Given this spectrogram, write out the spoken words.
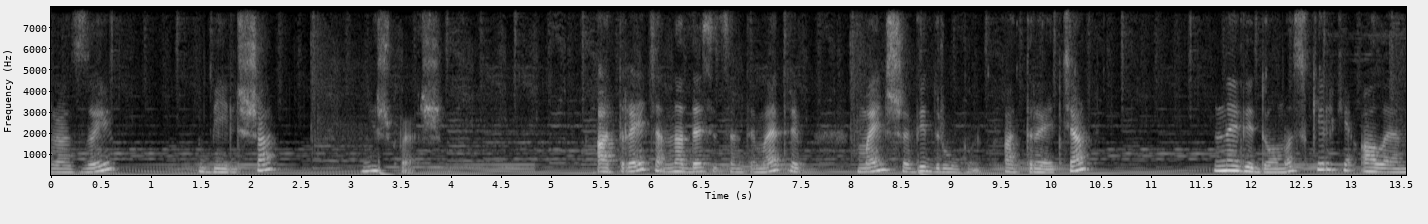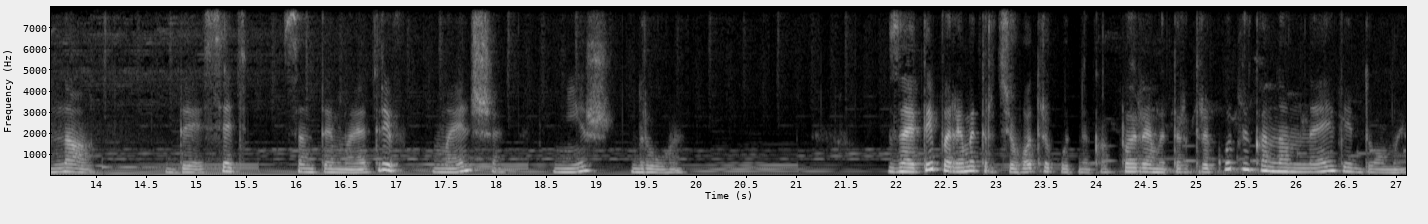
рази більша, ніж перша. А третя на 10 см менша від другої. А третя невідомо скільки, але на 10 см менше, ніж друга. Знайти периметр цього трикутника. Периметр трикутника нам невідомий.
